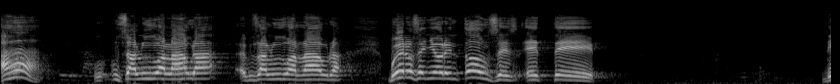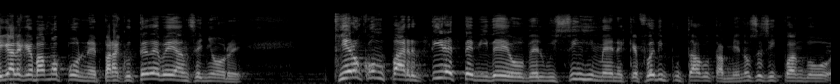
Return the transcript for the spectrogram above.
Ah, un, saludo a Laura, un saludo a Laura. Bueno, señor, entonces, este... Dígale que vamos a poner, para que ustedes vean, señores, quiero compartir este video de Luisín Jiménez, que fue diputado también, no sé si cuando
